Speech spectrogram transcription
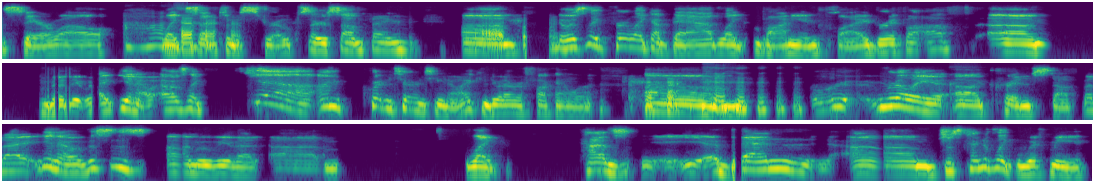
stairwell Oh, like set some strokes or something um it was like for like a bad like bonnie and clyde ripoff um but it I- you know i was like yeah i'm quentin tarantino. I can do whatever fuck i want. Um re- really uh cringe stuff. But i you know this is a movie that um like has been um just kind of like with me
